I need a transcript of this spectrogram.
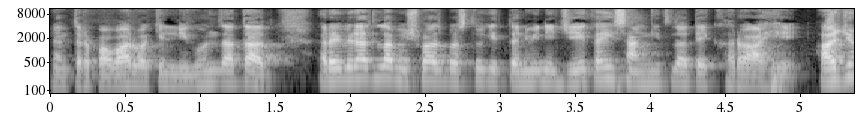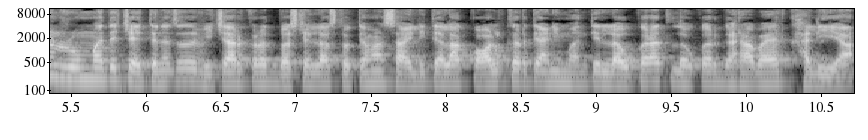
नंतर पवार वकील निघून जातात. रविराजला विश्वास बसतो की तन्वीने जे काही सांगितलं ते खरं आहे. अर्जुन रूममध्ये चैतन्याचा विचार करत बसलेला असतो. तेव्हा सायली त्याला कॉल करते आणि म्हणते लवकरात लवकर घराबाहेर खाली या.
